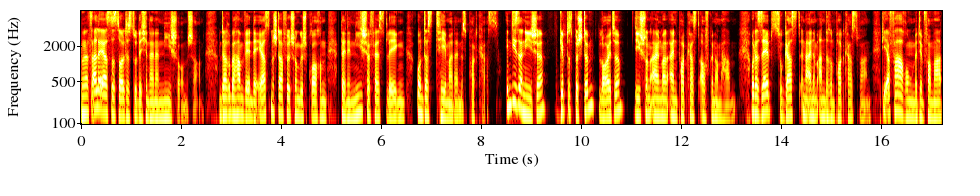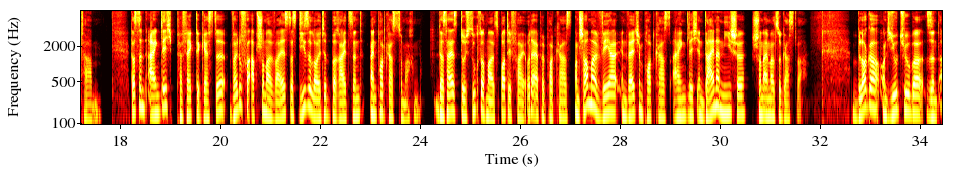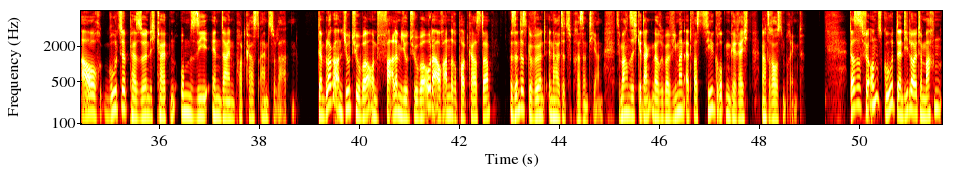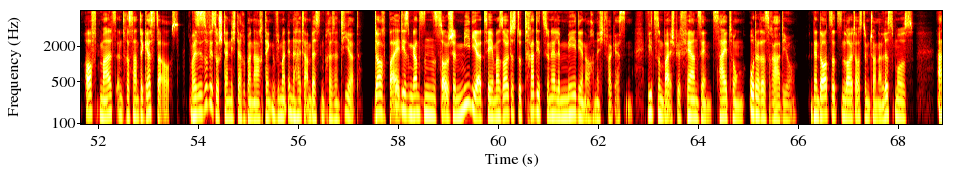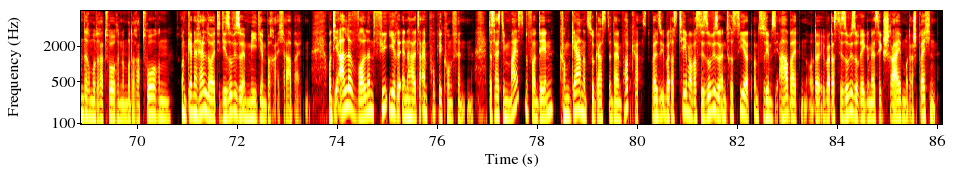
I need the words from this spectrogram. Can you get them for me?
Nun, als allererstes solltest du dich in deiner Nische umschauen. Und darüber haben wir in der ersten Staffel schon gesprochen, deine Nische festlegen und das Thema deines Podcasts. In dieser Nische gibt es bestimmt Leute, die schon einmal einen Podcast aufgenommen haben oder selbst zu Gast in einem anderen Podcast waren, die Erfahrungen mit dem Format haben. Das sind eigentlich perfekte Gäste, weil du vorab schon mal weißt, dass diese Leute bereit sind, einen Podcast zu machen. Das heißt, durchsuch doch mal Spotify oder Apple Podcast und schau mal, wer in welchem Podcast eigentlich in deiner Nische schon einmal zu Gast war. Blogger und YouTuber sind auch gute Persönlichkeiten, um sie in deinen Podcast einzuladen. Denn Blogger und YouTuber und vor allem YouTuber oder auch andere Podcaster sind es gewöhnt, Inhalte zu präsentieren. Sie machen sich Gedanken darüber, wie man etwas zielgruppengerecht nach draußen bringt. Das ist für uns gut, denn die Leute machen oftmals interessante Gäste aus weil sie sowieso ständig darüber nachdenken, wie man Inhalte am besten präsentiert. Doch bei diesem ganzen Social-Media-Thema solltest du traditionelle Medien auch nicht vergessen, wie zum Beispiel Fernsehen, Zeitung oder das Radio. Denn dort sitzen Leute aus dem Journalismus, andere Moderatorinnen und Moderatoren, und generell Leute, die sowieso im Medienbereich arbeiten. Und die alle wollen für ihre Inhalte ein Publikum finden. Das heißt, die meisten von denen kommen gerne zu Gast in deinen Podcast, weil sie über das Thema, was sie sowieso interessiert und zu dem sie arbeiten oder über das sie sowieso regelmäßig schreiben oder sprechen,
